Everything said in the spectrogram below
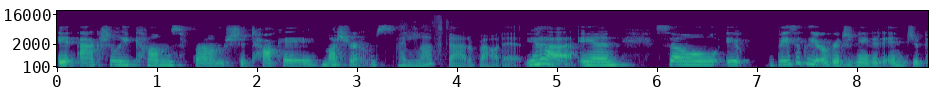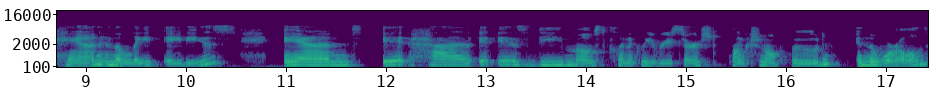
It actually comes from shiitake mushrooms. I love that about it. Yeah and so it basically originated in japan in the late 80s and it has it is the most clinically researched functional food in the world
